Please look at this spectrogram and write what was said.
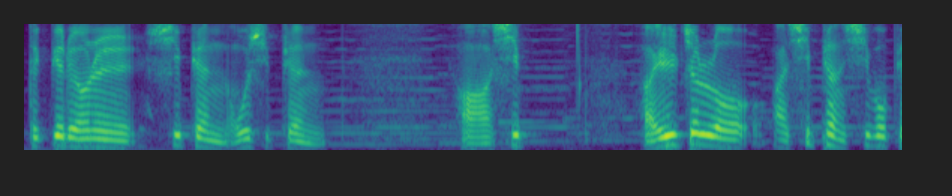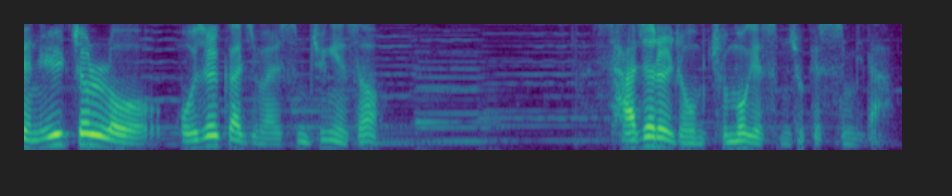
특별히 오늘 시편 50편 어, 10 어, 1절로 아, 시편 15편 1절로 5절까지 말씀 중에서 4절을 조금 주목했으면 좋겠습니다.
